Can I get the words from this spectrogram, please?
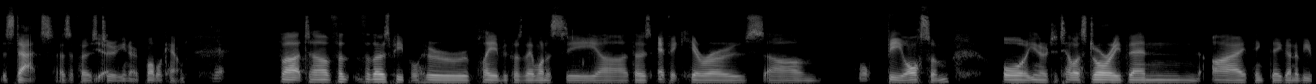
the stats as opposed Yeah. to, you know, model count. Yep. But uh, for for those people who play it because they want to see uh, those epic heroes, um, well, be awesome, or you know, to tell a story, then I think they're going to be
